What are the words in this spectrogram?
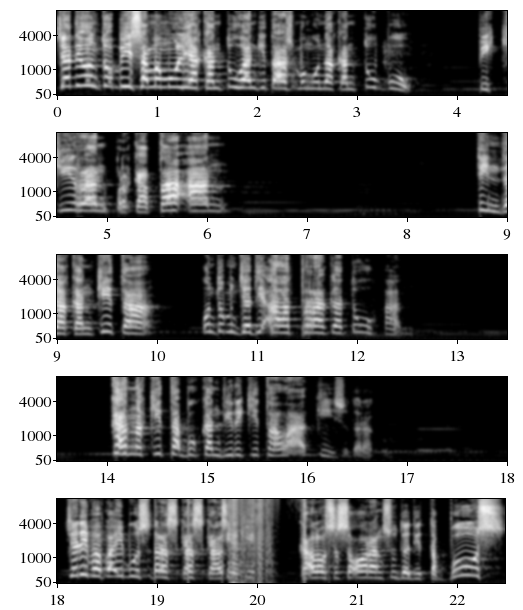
Jadi untuk bisa memuliakan Tuhan kita harus menggunakan tubuh, pikiran, perkataan, tindakan kita untuk menjadi alat peraga Tuhan. Karena kita bukan diri kita lagi, saudaraku. Jadi Bapak Ibu saudara sekali, kalau seseorang sudah ditebus,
